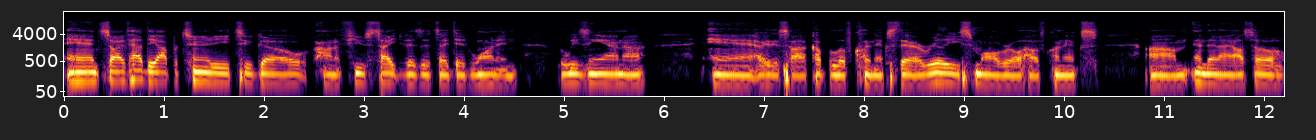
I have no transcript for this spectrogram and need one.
And so I've had the opportunity to go on a few site visits. I did one in Louisiana and I saw a couple of clinics there, really small rural health clinics. Um, and then I also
